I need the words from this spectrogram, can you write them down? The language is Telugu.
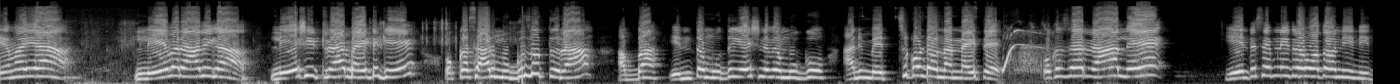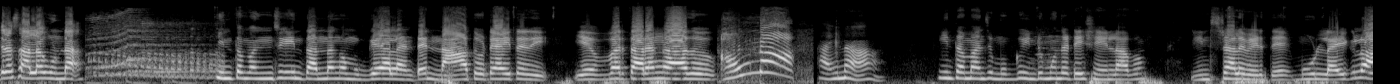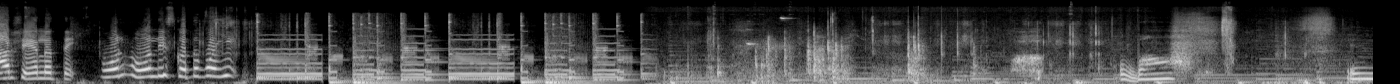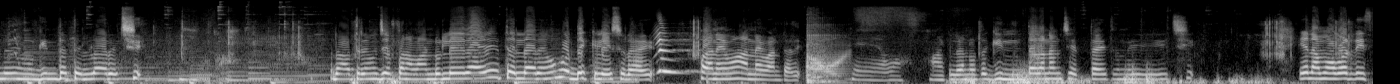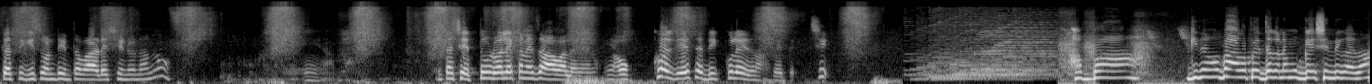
ఏమయ్యా? లేవరాదిగా. లేచిట్రా బయటికి. ఒక్కసారి ముగ్గు చూస్తురా అబ్బా ఎంత ముద్దు చేసినవే ముగ్గు అని మెచ్చుకుంటావు నన్ను అయితే ఒకసారి రాలే ఎంతసేపు నిద్ర నిద్రపోతావు నీ నిద్ర సలగుండా ఇంత మంచిగా ఇంత అందంగా ముగ్గేయాలంటే నాతోటే అవుతుంది ఎవరి తరం కాదు. అవునా? అయినా ఇంత మంచి ముగ్గు ఇంటి ముందటేసి ఏం లాభం? ఇన్స్టాలో పెడితే మూడు లైకులు ఆరు షేర్లు వస్తాయి. ఫోన్ ఫోన్ తీసుకొత్త పోయి. బా ఏందో గింత రాత్రి రాత్రేమో చెప్పన వండు లేదాయి తెల్లారేమో పొద్దెక్కి లేచురాయి పనేమో అన్నయ్య వంటది. ఏమో ఆకిలన్నతో గింతగానం చెత్త అవుతుంది ఛీ. ఇక నా మొగడు తీసుకొచ్చి గీసొంటి ఇంత వాడేసిండు నన్ను? ఏమో. ఇంత చెత్త ఉడవలేకనే చావాలి నేను? ఒక్కరు చేసే దిక్కు లేదు నాకైతే. ఛీ అబ్బా గిదేమో బాగా పెద్దగానే ముగ్గేసింది కదా.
